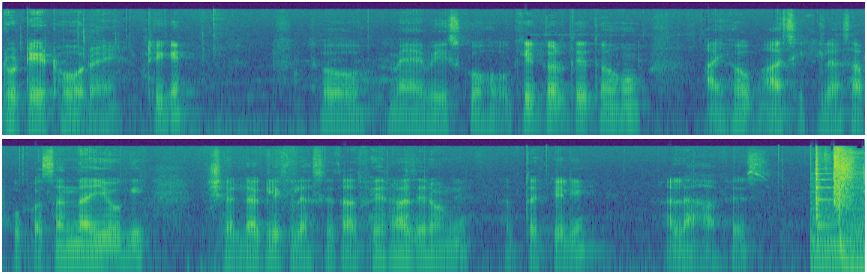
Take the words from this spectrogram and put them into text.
रोटेट हो रहे हैं, ठीक है? तो मैं अभी इसको ओके कर देता हूँ। आई होप आज की क्लास आपको पसंद आई होगी। इंशाल्लाह अगली क्लास के साथ फिर हाजिर होंगे। तब तक के लिए अल्लाह हाफिज़।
